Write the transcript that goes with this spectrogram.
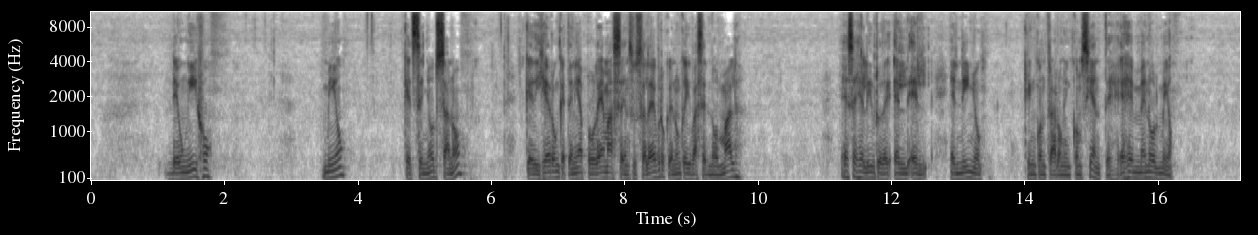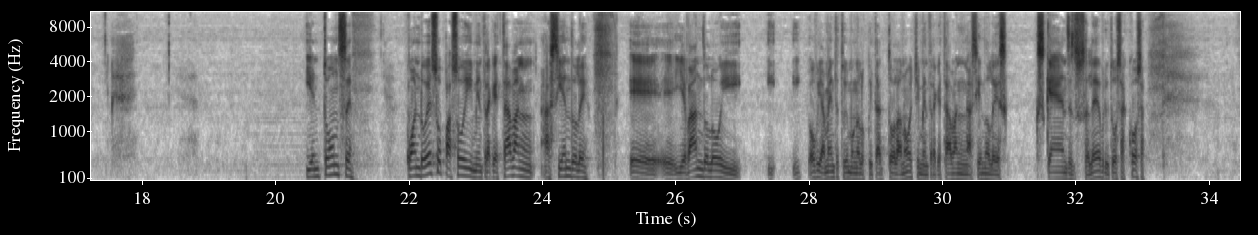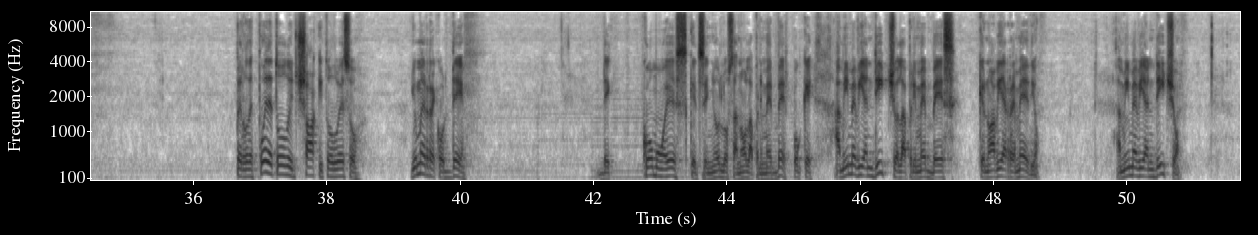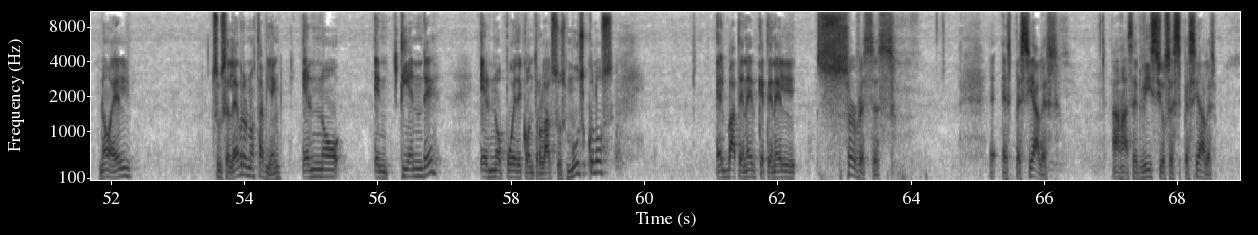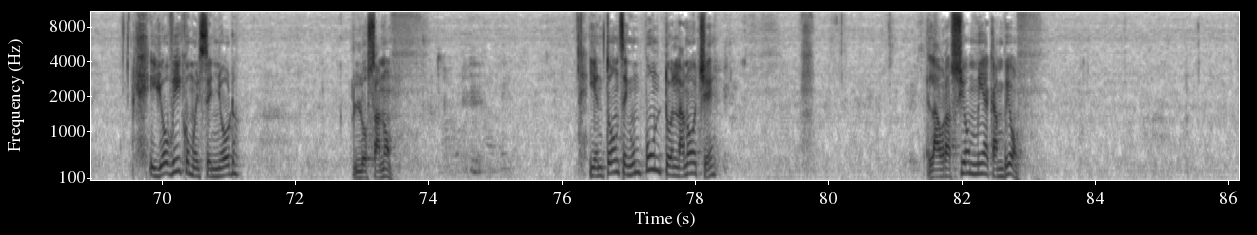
de un hijo mío que el Señor sanó, que dijeron que tenía problemas en su cerebro, que nunca iba a ser normal. Ese es el libro de el, niño que encontraron inconsciente, es el menor mío. Y entonces, cuando eso pasó y mientras que estaban haciéndole eh, eh, llevándolo y, obviamente estuvimos en el hospital toda la noche mientras que estaban haciéndoles scans en su cerebro y todas esas cosas. Pero después de todo el shock y todo eso, yo me recordé de cómo es que el Señor lo sanó la primera vez, porque a mí me habían dicho la primera vez que no había remedio. A mí me habían dicho, no, él, su cerebro no está bien, él no entiende, él no puede controlar sus músculos, él va a tener que tener services eh, especiales, ajá, servicios especiales. Y yo vi como el Señor lo sanó. Y entonces en un punto en la noche, la oración mía cambió.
